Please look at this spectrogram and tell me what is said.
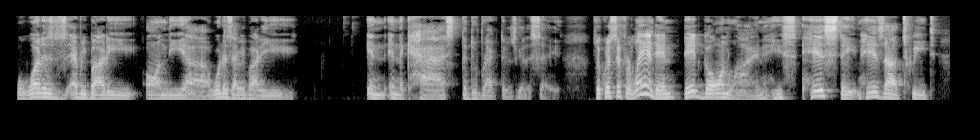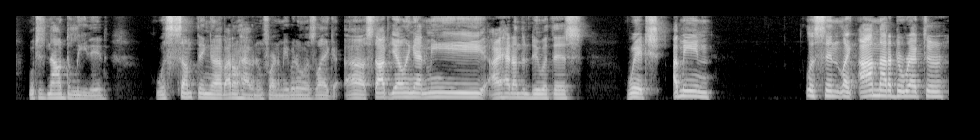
well what is everybody on the uh what is everybody in in the cast, the directors going to say? So Christopher Landon did go online. He's his statement, his uh tweet, which is now deleted, was something of I don't have it in front of me, but it was like, uh, stop yelling at me. I had nothing to do with this. Which I mean, listen, like I'm not a director.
